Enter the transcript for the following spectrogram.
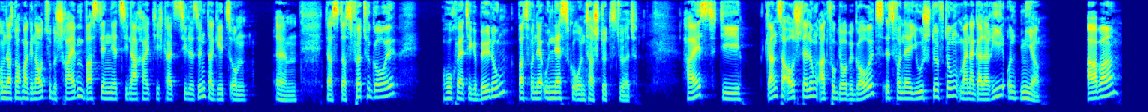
um das nochmal genau zu beschreiben, was denn jetzt die Nachhaltigkeitsziele sind, da geht's um ähm, das, das vierte Goal, hochwertige Bildung, was von der UNESCO unterstützt wird. Heißt, die ganze Ausstellung Art for Global Goals ist von der EU-Stiftung, meiner Galerie und mir. Aber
